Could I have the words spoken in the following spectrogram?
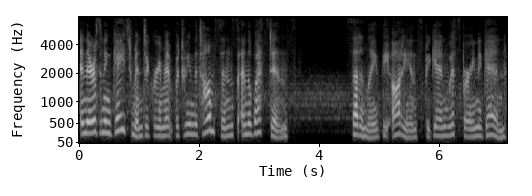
and there is an engagement agreement between the Thompsons and the Westons. Suddenly, the audience began whispering again.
